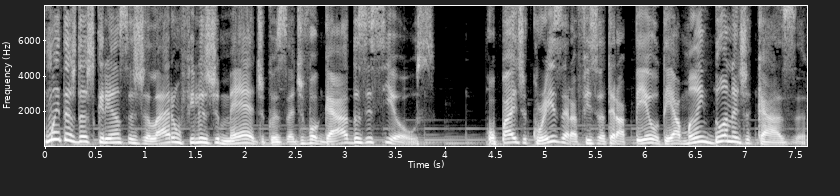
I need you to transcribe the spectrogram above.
Muitas das crianças de lá eram filhos de médicos, advogados e CEOs. O pai de Chris era fisioterapeuta e a mãe dona de casa.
